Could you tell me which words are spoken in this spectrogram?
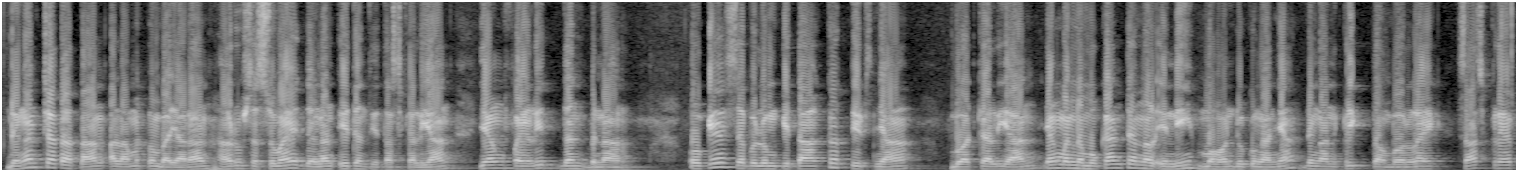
Dengan catatan alamat pembayaran harus sesuai dengan identitas kalian yang valid dan benar. Oke, sebelum kita ke tipsnya, Buat kalian yang menemukan channel ini, mohon dukungannya dengan klik tombol like, subscribe,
